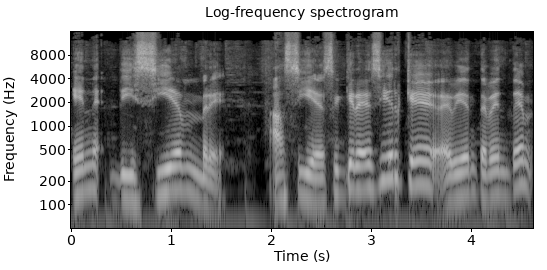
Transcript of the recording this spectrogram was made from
en diciembre. Así es, ¿qué quiere decir? Que evidentemente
